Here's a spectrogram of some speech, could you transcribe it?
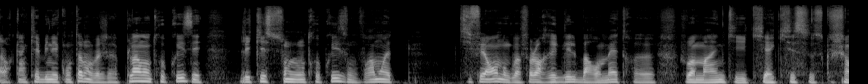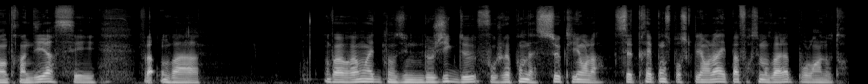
alors qu'un cabinet comptable, on va gérer plein d'entreprises et les questions de l'entreprise vont vraiment être différentes. Donc, il va falloir régler le baromètre. Euh, Je vois Marine qui, qui acquiesce ce que je suis en train de dire. C'est, on va, on va vraiment être dans une logique de, faut que je réponde à ce client-là. Cette réponse pour ce client-là est pas forcément valable pour un autre.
